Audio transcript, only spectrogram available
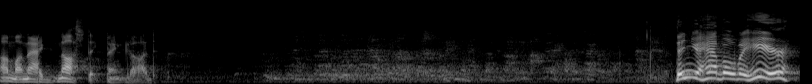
I'm an agnostic, thank God. Then you have over here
